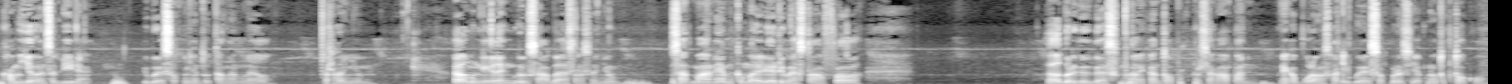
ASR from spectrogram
Kamu jangan sedih, nak. Ibu esok menyentuh tangan Lel, tersenyum. El menggeleng berusaha balas tersenyum. Saat Mariam kembali dari wastafel, El bergegas mengalihkan topik percakapan. Mereka pulang saat ibu esok bersiap menutup toko.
